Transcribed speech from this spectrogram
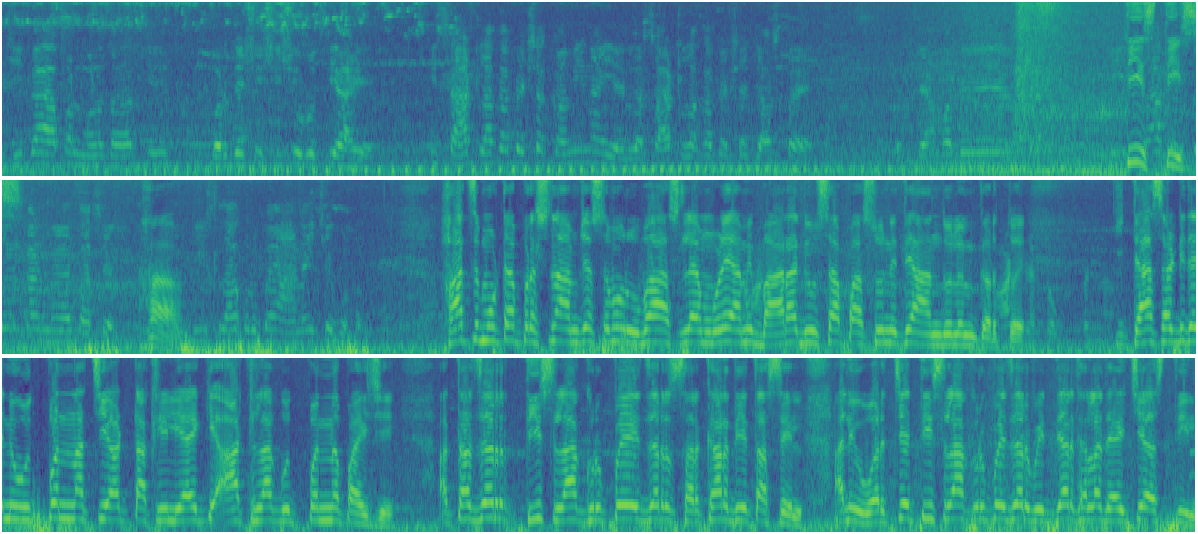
जी काय आपण म्हणत आहात की परदेशी शिष्यवृत्ती आहे ती साठ लाखापेक्षा कमी नाही आहे साठ लाखापेक्षा जास्त आहे. तर त्यामध्ये तीस- तीस. मिळत असेल हां. तीस लाख रुपये आणायचे कुठं? हाच मोठा प्रश्न आमच्यासमोर उभा असल्यामुळे आम्ही बारा दिवसापासून येथे आंदोलन करतोय. की त्यासाठी त्यांनी उत्पन्नाची अट टाकलेली आहे की आठ लाख उत्पन्न पाहिजे. आता जर तीस लाख रुपये जर सरकार देत असेल आणि वरचे तीस लाख रुपये जर विद्यार्थ्याला द्यायचे असतील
